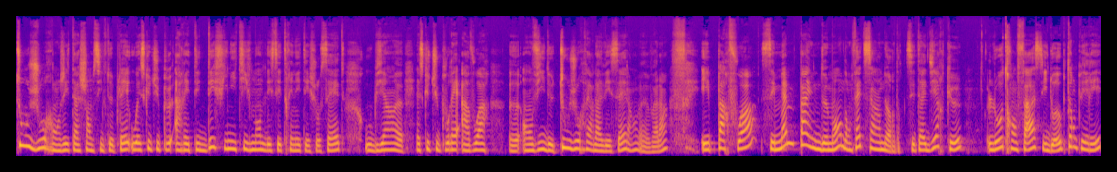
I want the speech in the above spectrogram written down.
toujours ranger ta chambre, s'il te plaît? Ou est-ce que tu peux arrêter définitivement de laisser traîner tes chaussettes? Ou bien, euh, est-ce que tu pourrais avoir envie de toujours faire la vaisselle hein, Voilà. Et parfois, c'est même pas une demande, en fait, c'est un ordre. C'est-à-dire que L'autre en face, il doit obtempérer,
